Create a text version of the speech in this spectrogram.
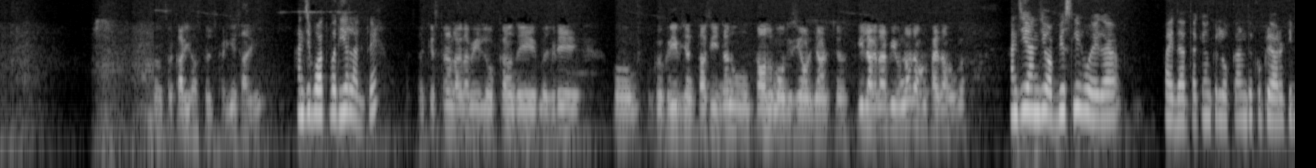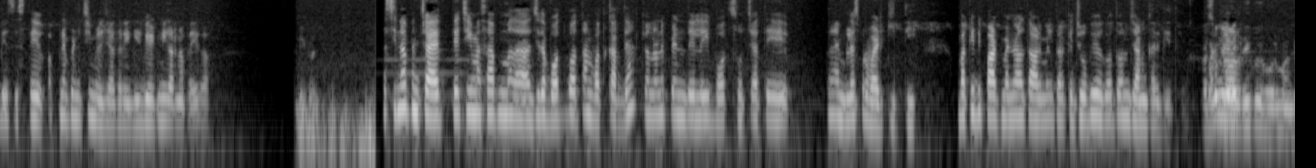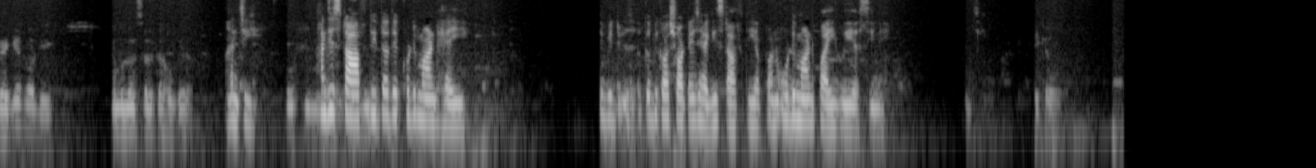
ਸਰਕਾਰੀ ਹਸਪਤਾਲ ਚ ਖੜੀਏ ਸਾਜਰੀ? ਹਾਂਜੀ ਬਹੁਤ ਵਧੀਆ ਲੱਗ ਰਿਹਾ। ਹੈ। ਕਿਸ ਤਰ੍ਹਾਂ ਲੱਗਦਾ ਵੀ ਲੋਕਾਂ ਦੇ ਜਿਹੜੇ ਗ- ਗਰੀਬ ਜਨਤਾ ਸੀ ਜਿਹਨਾਂ ਨੂੰ ਪ੍ਰੋਬਲਮ ਆਉਂਦੀ ਸੀ ਆਉਣ ਜਾਣ ਚ? ਕੀ ਲੱਗਦਾ ਵੀ ਉਹਨਾਂ ਦਾ ਹੁਣ ਫਾਇਦਾ ਹੋਊਗਾ? ਹਾਂਜੀ ਹਾਂਜੀ ਆਬਵੀਅਸਲੀ ਹੋਏਗਾ ਫਾਇਦਾ ਤਾਂ ਕਿਉਂਕਿ ਲੋਕਾਂ ਨੂੰ ਦੇਖੋ ਪ੍ਰਾਇੋਰਟੀ ਬੇਸਿਸ ਤੇ ਆਪਣੇ ਪਿੰਡ 'ਚ ਹੀ ਮਿਲ ਜਾ ਕਰੇਗੀ ਵੇਟ ਨਹੀਂ ਕਰਨਾ ਪਏਗਾ। ਠੀਕ ਹੈ ਜੀ। ਅਸੀਂ ਨਾ ਪੰਚਾਇਤ ਤੇ ਚੀਮਾ ਸਾਹਿਬ ਮ- ਜੀ ਦਾ ਬਹੁਤ ਬਹੁਤ ਧੰਨਵਾਦ ਕਰਦੇ ਹਾਂ ਕਿ ਉਹਨਾਂ ਨੇ ਪਿੰਡ ਦੇ ਲਈ ਬਹੁਤ ਸੋਚਿਆ ਤੇ ਐਂਬੂਲੈਂਸ ਪ੍ਰੋਵਾਈਡ ਕੀਤੀ। ਬਾਕੀ ਡਿਪਾਰਟਮੈਂਟ ਨਾਲ ਤਾਲਮੇਲ ਕਰਕੇ ਜੋ ਵੀ ਹੋਏਗਾ ਤੁਹਾਨੂੰ ਜਾਣਕਾਰੀ ਦੇ ਦਿਓ ਹਸਪਤਾਲ ਦੀ ਕੋਈ ਹੋਰ ਮੰਗ ਹੈਗੀ ਤੁਹਾਡੀ? ਐਂਬੂਲੈਂਸ ਤਾਂ ਹੋ ਗਿਆ ਹਾਂਜੀ। ਹਾਂਜੀ ਸਟਾਫ ਦੀ ਤਾਂ ਦੇਖੋ ਡਿਮਾਂਡ ਹੈ ਹੀ। ਬਿਕੋਜ਼ ਸ਼ਾਰਟੇਜ ਹੈਗੀ ਸਟਾਫ ਦੀ ਆਪਾਂ ਨੂੰ ਉਹ ਡਿਮਾਂਡ ਪਾਈ ਹੋਈ ਹੈ ਅਸੀਂ ਨੇ। ਠੀਕ ਹੈ।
